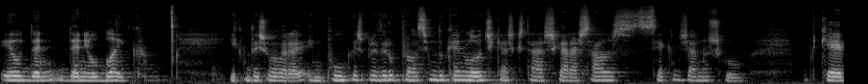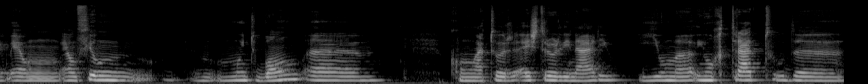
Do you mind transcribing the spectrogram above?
eu, Daniel Blake, e que me deixou agora em pulgas para ver o próximo do Ken Loach, que acho que está a chegar às salas, se é que já não chegou. Porque é, é um, é um filme muito bom, uh, com um ator extraordinário e, uma, e um retrato de,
